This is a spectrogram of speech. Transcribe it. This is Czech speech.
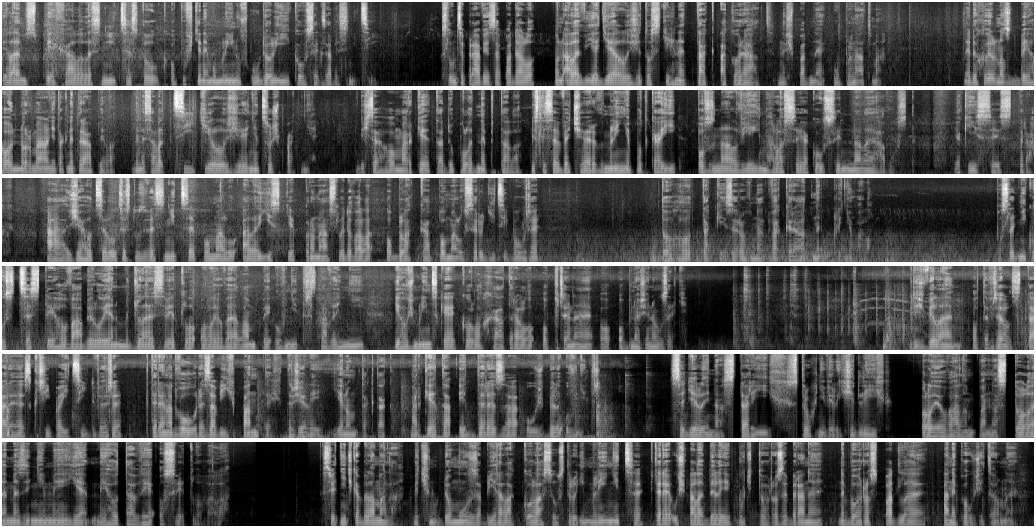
Vilém spěchal lesní cestou k opuštěnému mlínu v údolí kousek za vesnicí. Slunce právě zapadalo, on ale věděl, že to stihne tak akorát, než padne úplná tma. Nedochvilnost by ho normálně tak netrápila, dnes ale cítil, že je něco špatně. Když se ho Markéta dopoledne ptala, jestli se večer v mlíně potkají, poznal v jejím hlase jakousi naléhavost, jakýsi strach. A že ho celou cestu z vesnice pomalu, ale jistě pronásledovala oblaka pomalu se rodící bouře, toho taky zrovna dvakrát neuklidňovalo. Poslední kus cesty ho vábilo jen mdlé světlo olejové lampy uvnitř stavení, jehož mlínské kolo chátralo opřené o obnaženou zeď. Když Vilém otevřel staré skřípající dveře, které na dvou rezavých pantech drželi jenom tak tak, Markéta i Teresa už byly uvnitř. Seděli na starých, struchnivělých židlích, olejová lampa na stole mezi nimi je mihotavě osvětlovala. Světnička byla malá, většinu domů zabírala kola soustrojí mlínice, které už ale byly buď to rozebrané, nebo rozpadlé a nepoužitelné.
